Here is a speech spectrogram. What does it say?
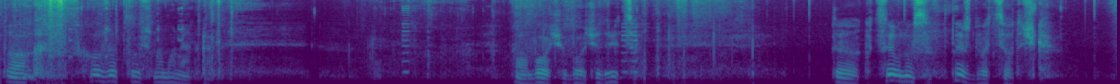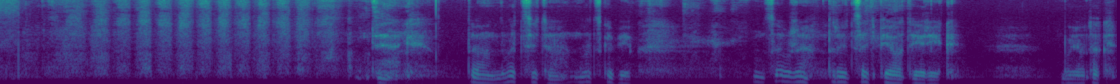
Так, схоже точно монетка. А, бачу, бачу, дивіться. Так, це у нас теж двадцяточка. Так, так, 20, а, 20 копійок. Ну, Це вже 35 рік. Бо я так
